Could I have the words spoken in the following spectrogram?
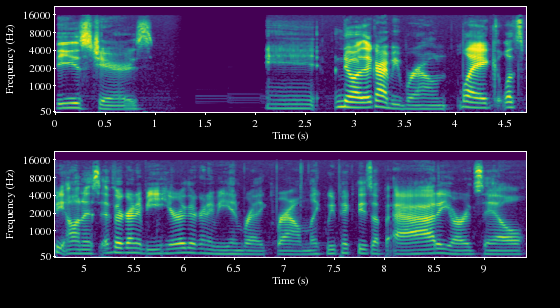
these chairs and no, they gotta be brown. Like, let's be honest. If they're gonna be here, they're gonna be in like brown. Like, we picked these up at a yard sale.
